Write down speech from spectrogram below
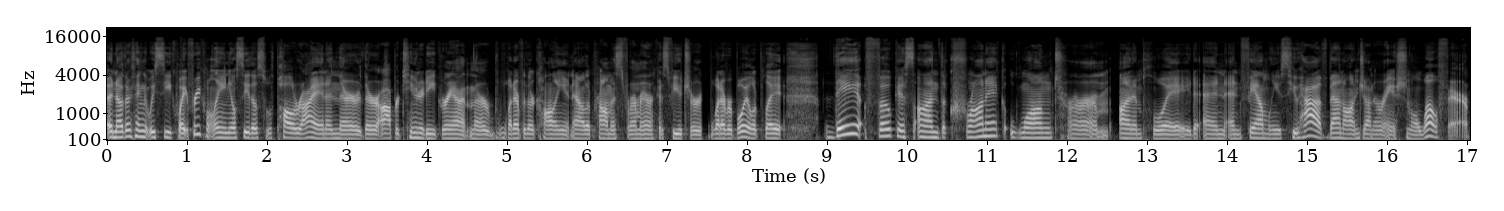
another thing that we see quite frequently, and you'll see this with Paul Ryan and their their opportunity grant and their whatever they're calling it now, the Promise for America's Future, whatever boilerplate, they focus on the chronic long-term unemployed and, and families who have been on generational welfare.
